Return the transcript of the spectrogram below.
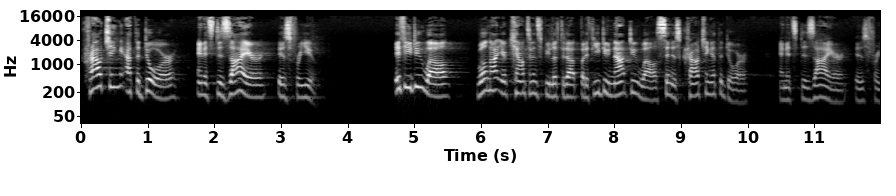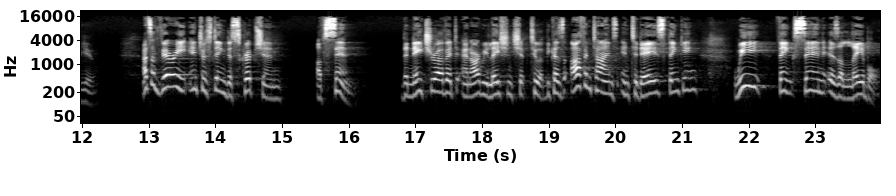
crouching at the door and its desire is for you. If you do well, will not your countenance be lifted up? But if you do not do well, sin is crouching at the door and its desire is for you. That's a very interesting description of sin, the nature of it and our relationship to it. Because oftentimes in today's thinking, we think sin is a label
